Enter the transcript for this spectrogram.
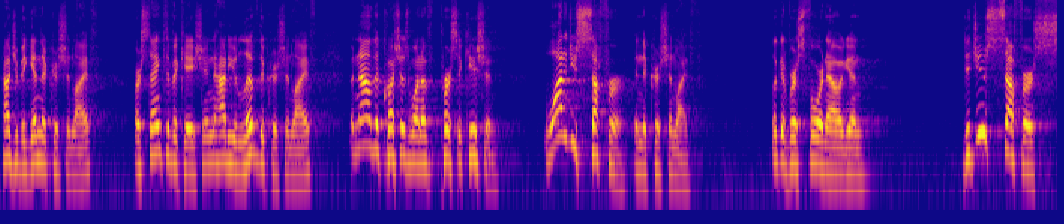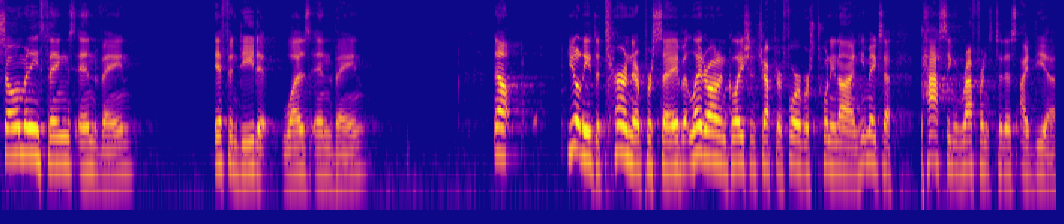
how'd you begin the Christian life, or sanctification, how do you live the Christian life, but now the question is one of persecution. Why did you suffer in the Christian life? Look at verse 4 now again. Did you suffer so many things in vain, if indeed it was in vain? Now, you don't need to turn there per se, but later on in Galatians chapter 4, verse 29, he makes a passing reference to this idea.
